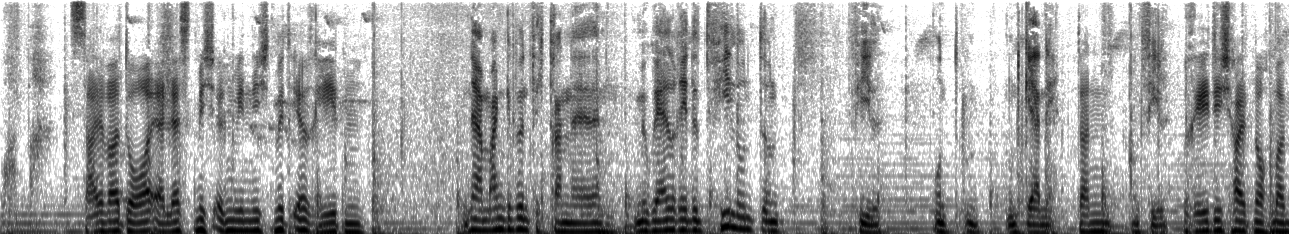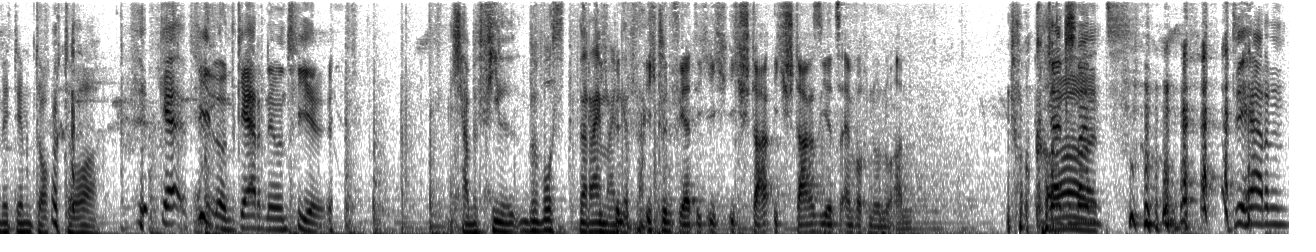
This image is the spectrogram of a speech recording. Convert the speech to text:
Wappa. Salvador, er lässt mich irgendwie nicht mit ihr reden. Na, man gewöhnt sich dran. Äh, Miguel redet viel und, und viel. Und, und, und gerne. Dann Und viel. rede ich halt nochmal mit dem Doktor. Ger viel und gerne und viel. Ich habe viel bewusst dreimal ich bin, gesagt. Ich bin fertig. Ich, ich, starr, ich starr sie jetzt einfach nur, nur an. oh Gott. Gentlemen, die Herren,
